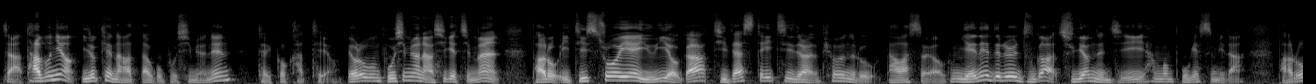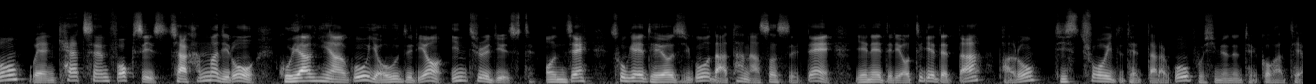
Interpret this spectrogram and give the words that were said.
자, 답은요. 이렇게 나왔다고 보시면은 될 것 같아요. 여러분 보시면 아시겠지만 바로 이 destroy의 유의어가 devastated라는 표현으로 나왔어요. 그럼 얘네들을 누가 죽였는지 한번 보겠습니다. 바로 when cats and foxes 자 한마디로 고양이하고 여우들이요 introduced 언제 소개되어지고 나타났었을 때 얘네들이 어떻게 됐다? 바로 destroyed 됐다라고 보시면 될 것 같아요.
